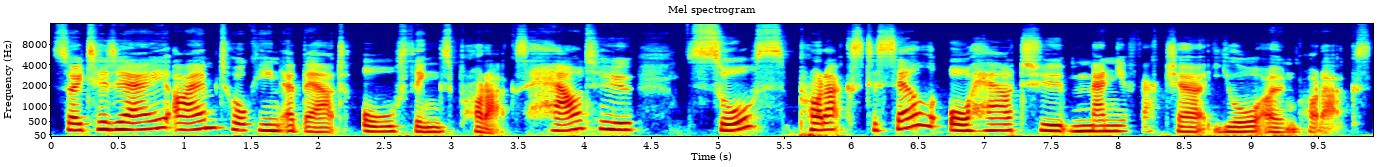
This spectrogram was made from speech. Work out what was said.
So, today I am talking about all things products, how to source products to sell or how to manufacture your own products.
